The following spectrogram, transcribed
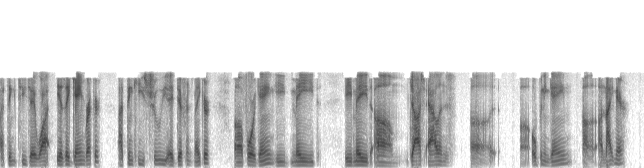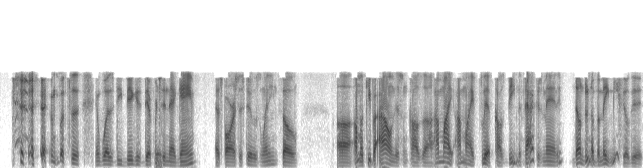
I think T.J. Watt is a game wrecker. I think he's truly a difference maker uh, for a game. He made he made um, Josh Allen's uh, uh, opening game uh, a nightmare. and what's the and was the biggest difference in that game as far as the Steelers winning. So uh, I'm gonna keep an eye on this one because uh, I might I might flip because beating the Packers, man, it don't do nothing but make me feel good.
